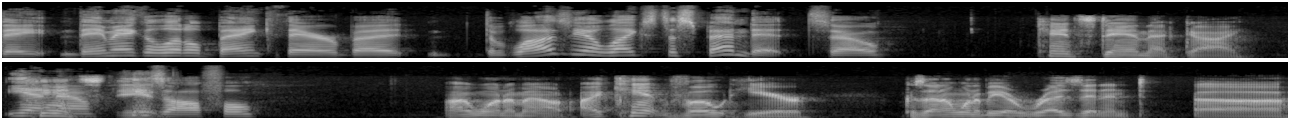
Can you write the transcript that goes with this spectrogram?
they, they make a little bank there, but de Blasio likes to spend it. So, Can't stand that guy. yeah, Can't no, he's it. awful. I want him out. I can't vote here because I don't want to be a resident uh,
